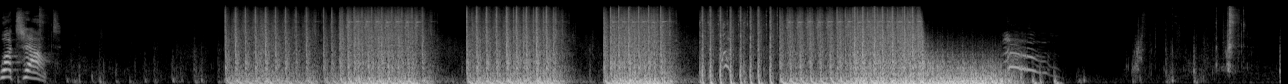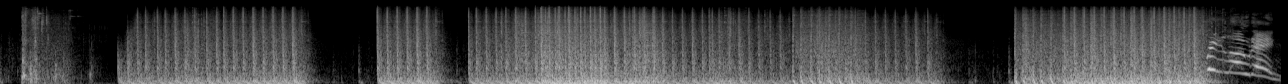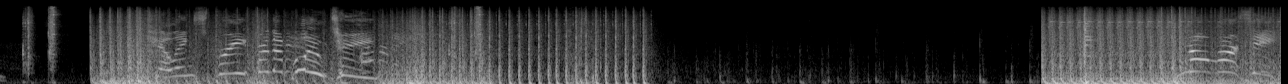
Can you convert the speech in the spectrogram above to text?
Watch out! Reloading! Killing spree for the blue team! No mercy!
